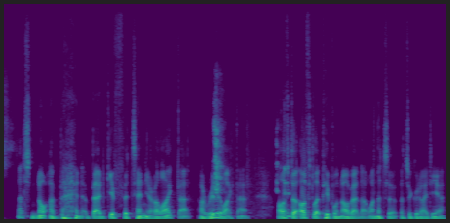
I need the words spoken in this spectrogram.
That's not a bad a bad gift for tenure. I like that. I really like that. I'll have to I'll have to let people know about that one. That's a that's a good idea.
